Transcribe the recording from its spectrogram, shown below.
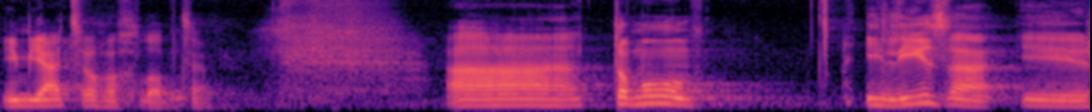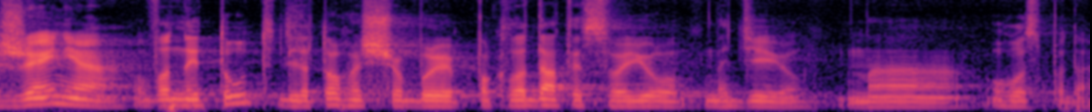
ім'я цього хлопця. Тому і Ліза, і Женя, вони тут для того, щоб покладати свою надію на Господа.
